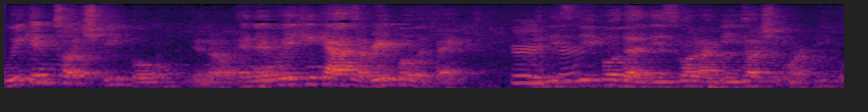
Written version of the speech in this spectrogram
we can touch people. You know, and then we can cause a ripple effect with these mm-hmm. people that is gonna be touching more people.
